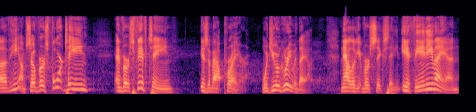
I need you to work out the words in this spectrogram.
of him. So verse 14 and verse 15 is about prayer. Would you agree with that? Now look at verse 16. If any man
